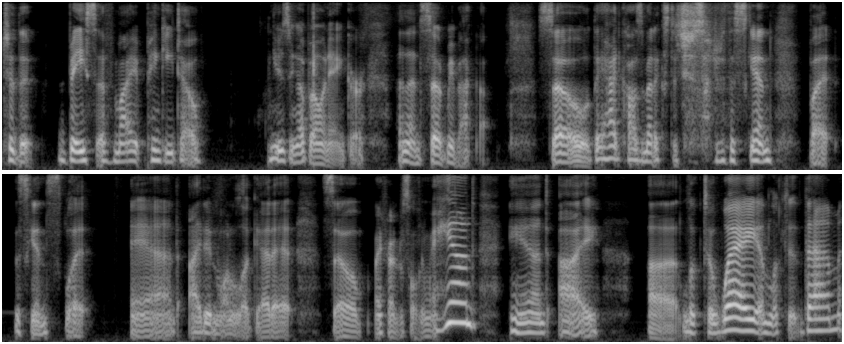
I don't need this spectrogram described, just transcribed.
to the base of my pinky toe using a bone anchor, and then sewed me back up. So they had cosmetic stitches under the skin, but the skin split and I didn't want to look at it. So my friend was holding my hand and I uh, looked away and looked at them.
